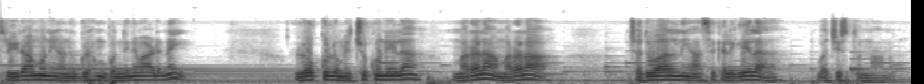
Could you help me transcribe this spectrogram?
శ్రీరాముని అనుగ్రహం పొందినవాడనై లోకులు మెచ్చుకునేలా మరలా మరలా చదువాలని ఆశ కలిగేలా వచిస్తున్నాను.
